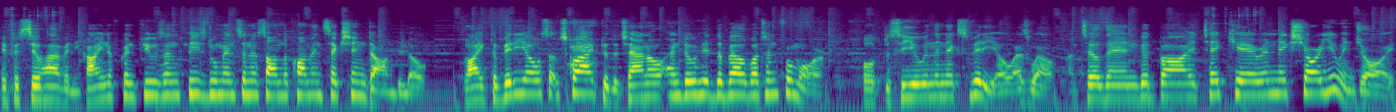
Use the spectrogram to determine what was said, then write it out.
If you still have any kind of confusion please do mention us on the comment section down below. Like the video subscribe to the channel and do hit the bell button for more Hope to see you in the next video as well. Until then, goodbye, take care and make sure you enjoy.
